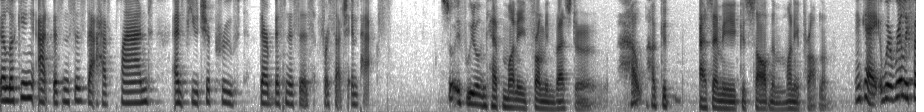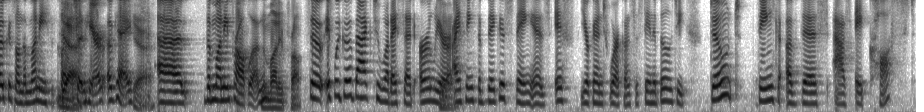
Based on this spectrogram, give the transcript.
they're looking at businesses that have planned and future-proofed their businesses for such impacts. So if we don't have money from investor, how how could SME could solve the money problem? Okay, we're really focused on the money question here. Okay, Yeah. Um, the money problem. The money problem. So if we go back to what I said earlier, Yeah. I think the biggest thing is if you're going to work on sustainability, don't think of this as a cost.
